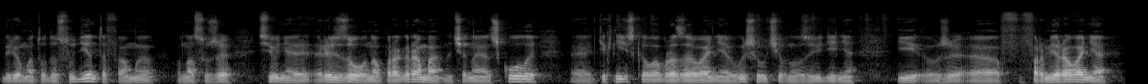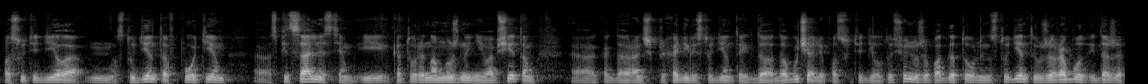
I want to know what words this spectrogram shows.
берем оттуда студентов, а мы, у нас уже сегодня реализована программа, начиная от школы, технического образования, высшего учебного заведения и уже э, формирование, по сути дела, студентов по тем э, специальностям, и которые нам нужны не вообще там, э, когда раньше приходили студенты, их до- дообучали, по сути дела. То есть сегодня уже подготовлены студенты, уже работают, и даже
